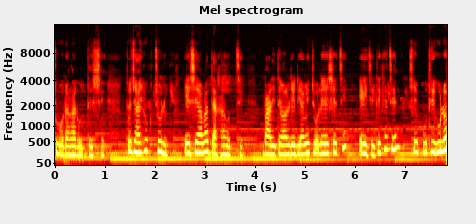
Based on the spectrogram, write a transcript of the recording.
চুয়োডাঙ্গার উদ্দেশ্যে। তো যাই হোক, চলুন, এসে আবার দেখা হচ্ছে। বাড়িতে অলরেডি আমি চলে এসেছি। এই যে দেখেছেন, সেই পুঁথিগুলো?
